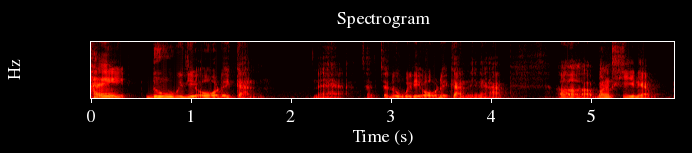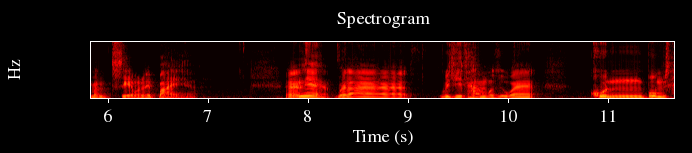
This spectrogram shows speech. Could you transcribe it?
ให้ดูวิดีโอด้วยกันนะฮะจะจะดูวิดีโอด้วยกันนี่นะครับเอ่อบางทีเนี่ยมันเสียงมันไม่ไปฮะดังนั้นเนี่ยเวลาวิธีทำก็คือว่า คุณปุ่มแช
